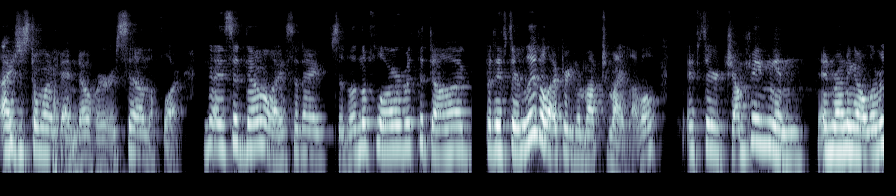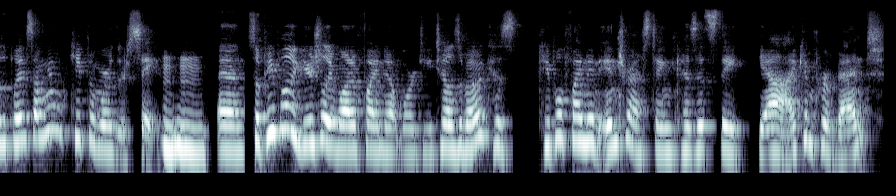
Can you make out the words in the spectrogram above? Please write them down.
I just don't want to bend over or sit on the floor. And I said, no. I said, I sit on the floor with the dog. But if they're little, I bring them up to my level. If they're jumping and, and running all over the place, I'm going to keep them where they're safe. Mhm. And so people usually want to find out more details about it because people find it interesting because it's the, yeah, I can prevent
